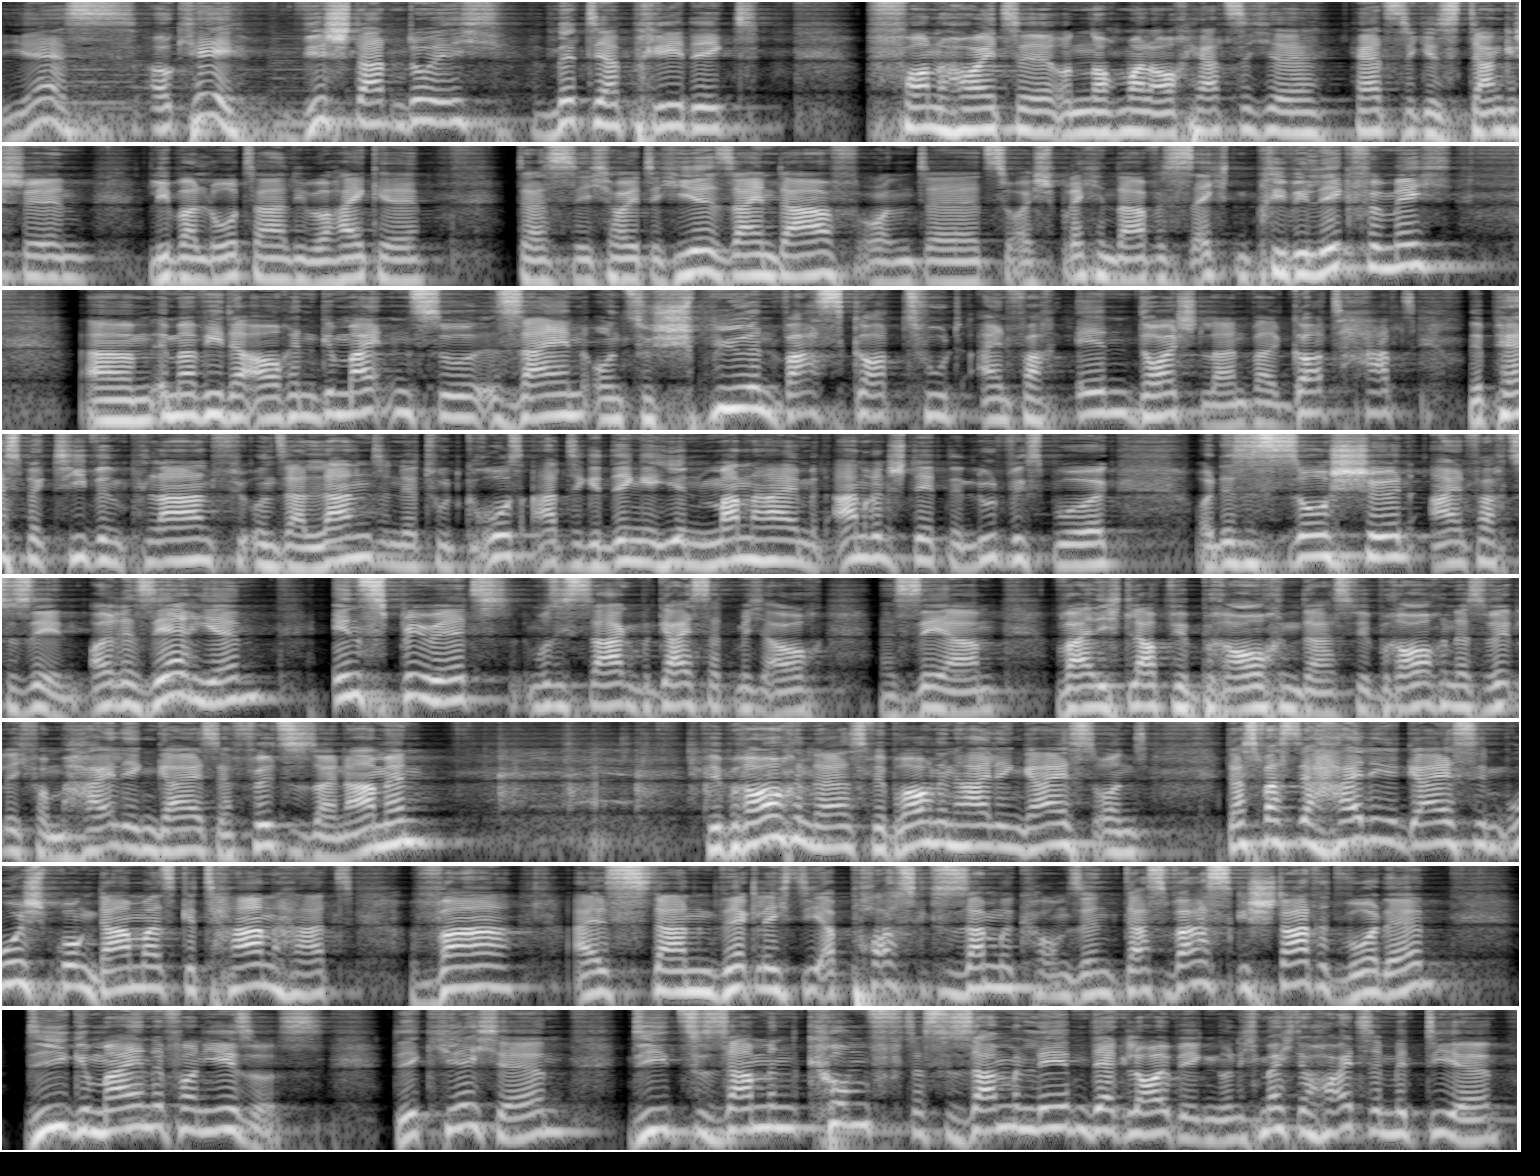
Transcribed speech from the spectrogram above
Yes, okay, wir starten durch mit der Predigt von heute und nochmal auch herzliche, herzliches Dankeschön, lieber Lothar, liebe Heike, dass ich heute hier sein darf und äh, zu euch sprechen darf. Es ist echt ein Privileg für mich ähm, immer wieder auch in Gemeinden zu sein und zu spüren, was Gott tut, einfach in Deutschland, weil Gott hat eine Perspektive, einen Plan für unser Land und er tut großartige Dinge hier in Mannheim, mit anderen Städten in Ludwigsburg und es ist so schön einfach zu sehen. Eure Serie in Spirit, muss ich sagen, begeistert mich auch sehr, weil ich glaube, wir brauchen das. Wir brauchen das wirklich vom Heiligen Geist erfüllt zu sein. Amen. Wir brauchen das. Wir brauchen den Heiligen Geist und das, was der Heilige Geist im Ursprung damals getan hat, war, als dann wirklich die Apostel zusammengekommen sind, das, was gestartet wurde, die Gemeinde von Jesus, die Kirche, die Zusammenkunft, das Zusammenleben der Gläubigen. Und ich möchte heute mit dir,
